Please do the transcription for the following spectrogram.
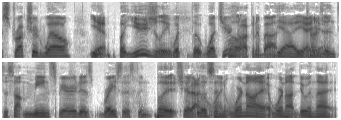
structured well. Yeah. But usually, what the what you're Well, talking about, yeah, yeah, turns yeah. into something mean spirited, racist, and but shit. I listen, we're not we're not doing that.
